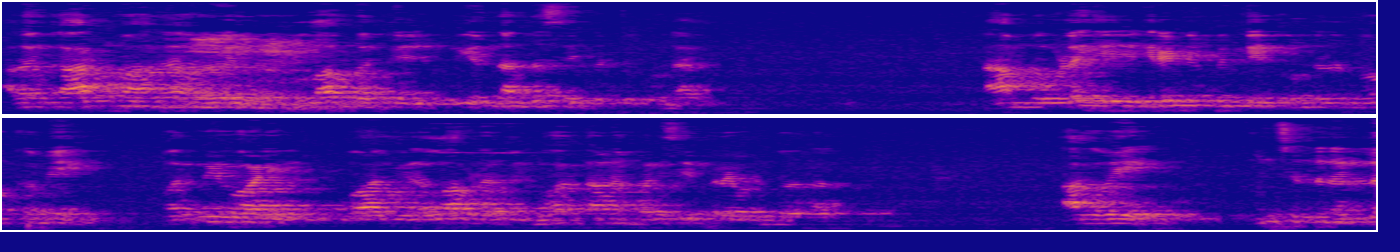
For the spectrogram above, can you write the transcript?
அதன் காரணமாக அவர்கள் உலாபத்தில் உயர்ந்த அந்தஸ்தை பெற்றுக் கொண்டார். நாம் இந்த உலகில் இறை நம்பிக்கை கொண்டதன் நோக்கமே மறுமை வாழில் வாழ்வில் அல்லாவிடத்தில் மகத்தான பரிசை பெற என்பதுதான் ஆகவே முன் சென்ற நல்ல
